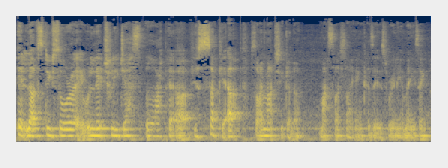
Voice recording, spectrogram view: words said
it loves Doucera, it will literally just lap it up, just suck it up. So I'm actually gonna massage that in because it's really amazing.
